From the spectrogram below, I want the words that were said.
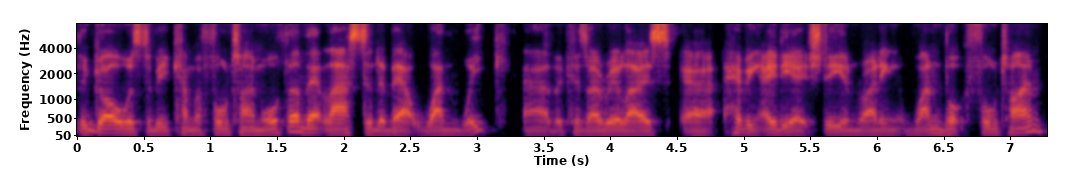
the goal was to become a full-time author. That lasted about one week uh, because I realized uh, having ADHD and writing one book full-time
